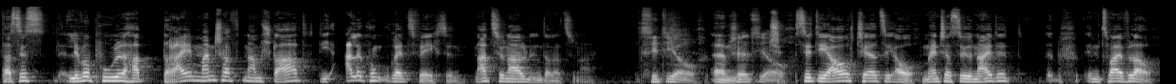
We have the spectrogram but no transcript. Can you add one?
das ist, Liverpool hat drei Mannschaften am Start, die alle konkurrenzfähig sind, national und international. City auch, ähm, Chelsea auch. City auch, Chelsea auch. Manchester United im Zweifel auch.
